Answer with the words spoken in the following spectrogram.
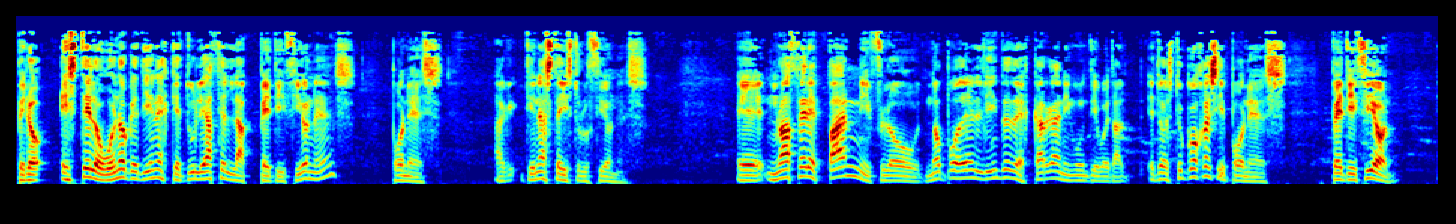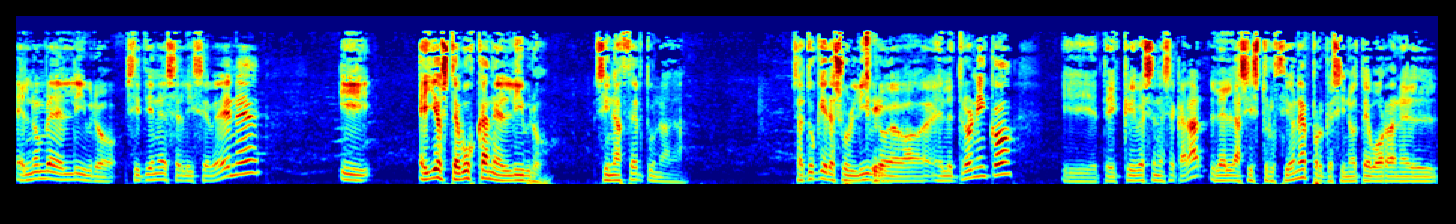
Pero este lo bueno que tiene es que tú le haces las peticiones, pones, aquí, tiene hasta instrucciones. Eh, no hacer spam ni float, no poner link de descarga de ningún tipo y tal. Entonces tú coges y pones petición, el nombre del libro, si tienes el ISBN y ellos te buscan el libro sin hacer tú nada. O sea, tú quieres un libro electrónico y te inscribes en ese canal, lees las instrucciones porque si no te borran el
